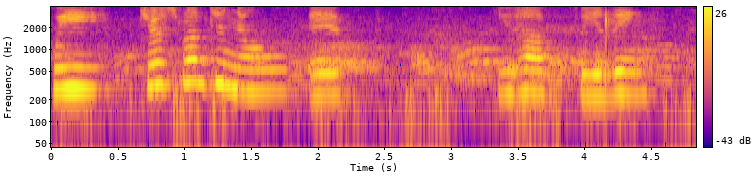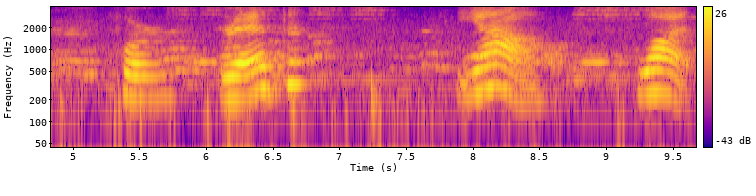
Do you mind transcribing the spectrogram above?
We just want to know if you have feelings for red? Yeah. What?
